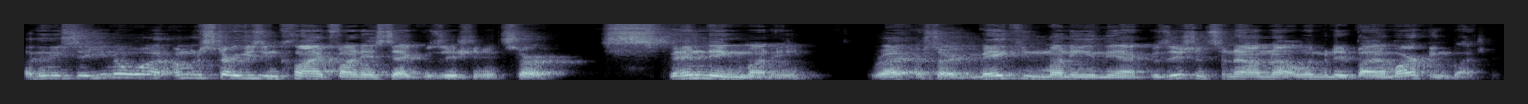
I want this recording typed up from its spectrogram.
then you say, you know what? I'm going to start using client finance acquisition and start spending money, right? Or sorry, making money in the acquisition. So now I'm not limited by a marketing budget.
